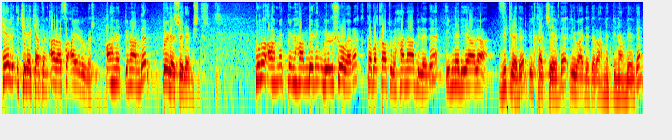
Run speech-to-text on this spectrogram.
her iki rekatın arası ayrılır. Ahmet bin Hanbel böyle söylemiştir. Bunu Ahmet bin Hanbel'in görüşü olarak Tabakatul Hanabile'de İbn Ebi Yala zikreder. Birkaç yerde rivayet eder Ahmet bin Hanbel'den.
